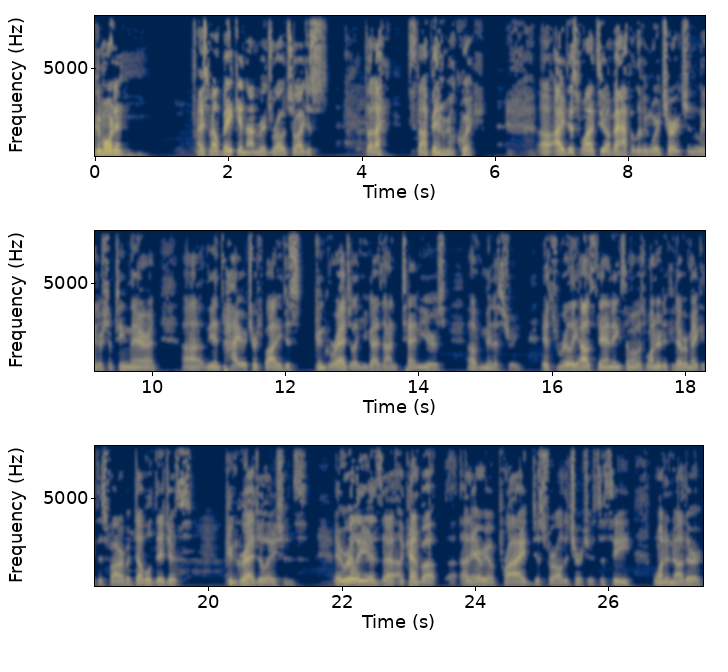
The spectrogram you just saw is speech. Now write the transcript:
Good morning. I smell bacon on Ridge Road, so I just thought I'd stop in real quick. Uh, I just want to, on behalf of Living Word Church and the leadership team there and uh, the entire church body, just congratulate you guys on 10 years of ministry. It's really outstanding. Some of us wondered if you'd ever make it this far, but double digits, congratulations. It really is a, a kind of a, an area of pride just for all the churches to see one another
